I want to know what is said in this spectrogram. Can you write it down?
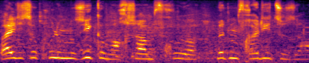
Weil die so coole Musik gemacht haben früher, mit dem Freddy zusammen.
